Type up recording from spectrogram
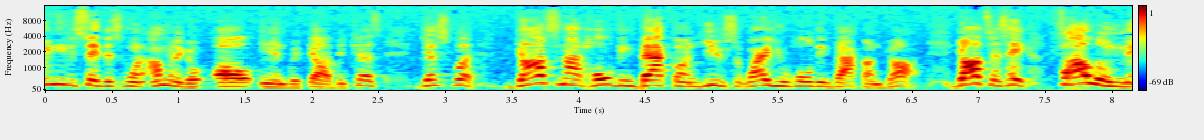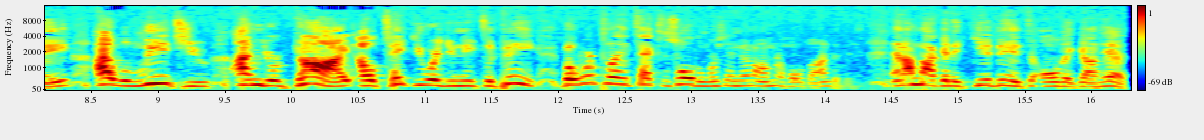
We need to say this morning, I'm going to go all in with God because guess what? God's not holding back on you, so why are you holding back on God? God says, hey, follow me. I will lead you. I'm your guide. I'll take you where you need to be. But we're playing Texas Hold'em. We're saying, no, no, I'm going to hold on to this. And I'm not going to give in to all that God has.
